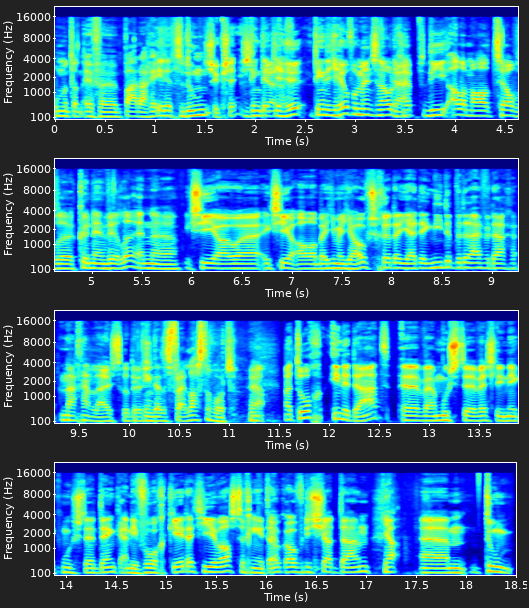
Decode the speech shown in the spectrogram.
Om het dan even een paar dagen eerder te doen. Succes. Ik denk, dat, je heel, ik denk dat je heel veel mensen nodig hebt die allemaal hetzelfde kunnen en willen. En, uh, ik, zie jou, uh, ik zie jou al een beetje met je hoofd schudden. Jij denkt niet dat bedrijven daar naar gaan luisteren. Dus. Ik denk dat het vrij lastig wordt. Ja. Maar toch, inderdaad uh, wij moesten, Wesley en ik moesten denken aan die vorige keer dat je hier was. Toen ging het ook over die shutdown. Ja. Um, toen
